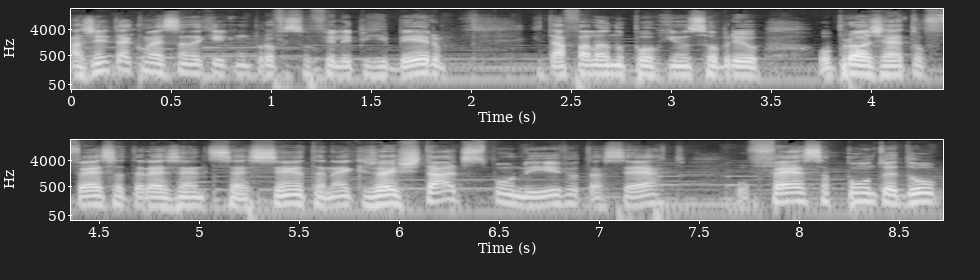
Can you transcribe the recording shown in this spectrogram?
a gente está conversando aqui com o professor Felipe Ribeiro, que está falando um pouquinho sobre o, o projeto FESA 360, né, que já está disponível, tá certo? O fesa.edu.br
